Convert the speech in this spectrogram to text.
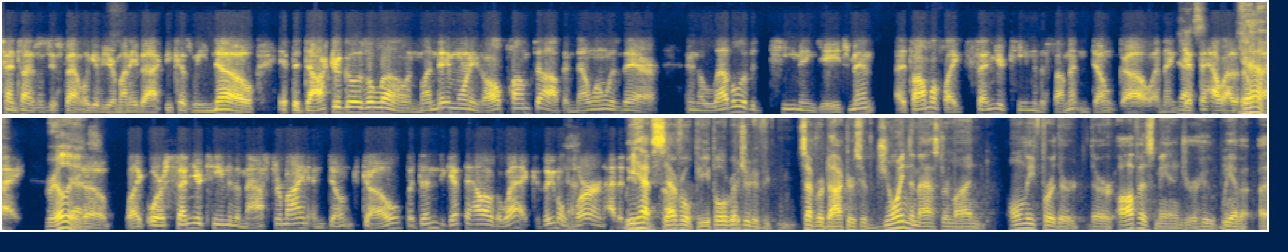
10 times what you spent, we'll give you your money back because we know if the doctor goes alone, Monday morning's all pumped up and no one was there, I mean, the level of team engagement, it's almost like send your team to the summit and don't go and then yes. get the hell out of yeah. the way. Really? So, like, or send your team to the mastermind and don't go, but then to get the hell out of the way because they're going to yeah. learn how to. Do We have several people, Richard, several doctors who've joined the mastermind only for their their office manager who we have a, a,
